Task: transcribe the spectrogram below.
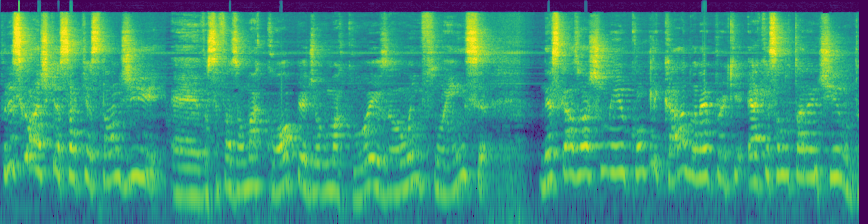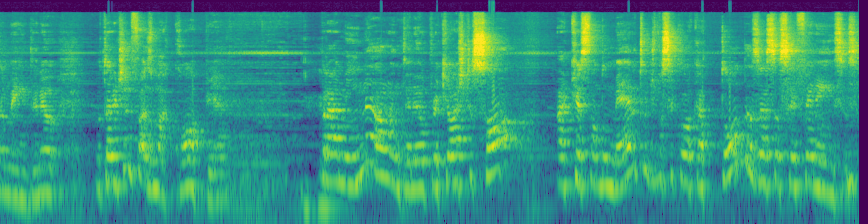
Por isso que eu acho que essa questão de é, você fazer uma cópia de alguma coisa ou uma influência, nesse caso eu acho meio complicado, né? Porque é a questão do Tarantino também, entendeu? O Tarantino faz uma cópia, pra mim não, entendeu? Porque eu acho que só a questão do mérito de você colocar todas essas referências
